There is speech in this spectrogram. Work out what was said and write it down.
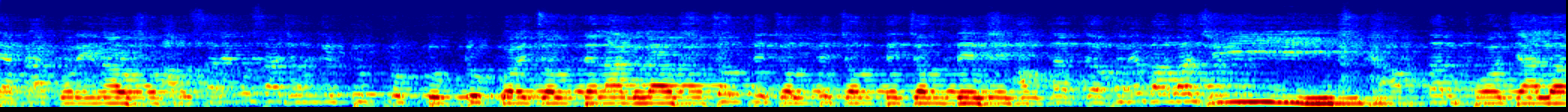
দেখা করে নাও। আবু সালে মুসা জঙ্গি টুক টুক টুক টুক করে চলতে লাগল। চলতে চলতে চলতে চলতে আপনার যখন বাবাজি আপনার পৌঁছালো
